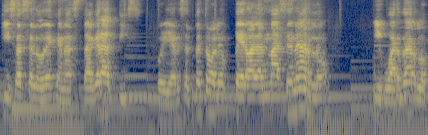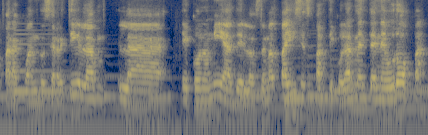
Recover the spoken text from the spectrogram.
quizás se lo dejen hasta gratis por llevarse el petróleo, pero al almacenarlo y guardarlo para cuando se retire la, economía de los demás países, particularmente en Europa,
